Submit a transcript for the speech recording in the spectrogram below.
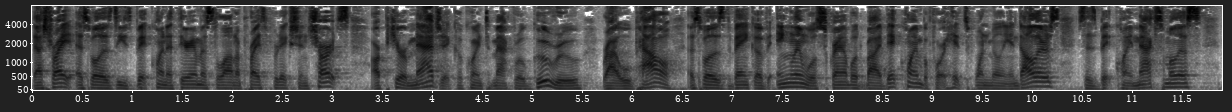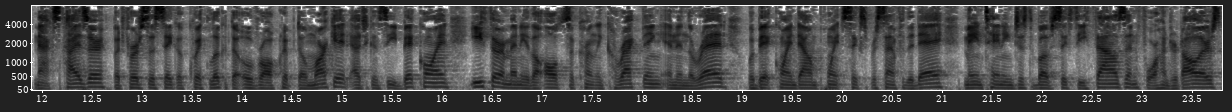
That's right. As well as these Bitcoin, Ethereum, and Solana price prediction charts are pure magic, according to macro guru Raoul Pal, as well as the Bank of England will scramble to buy Bitcoin before it hits $1 million, says Bitcoin maximalist Max Keiser. But first, let's take a quick look at the overall crypto market. As you can see, Bitcoin, Ether, many of the alts are currently correcting and in the red, with Bitcoin down 0.6% for the day, maintaining just above $60,400.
